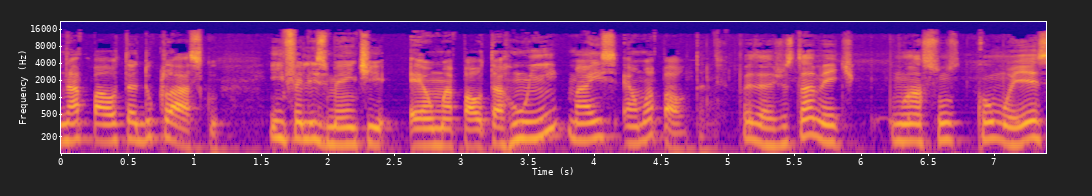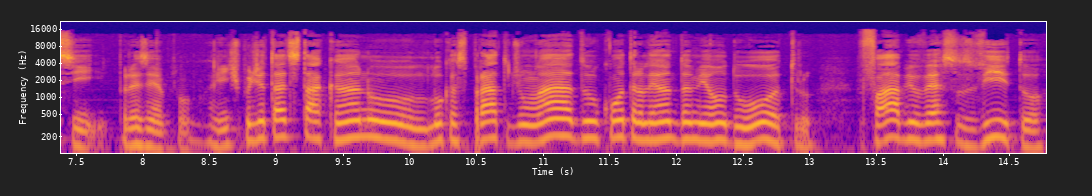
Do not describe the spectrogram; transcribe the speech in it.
na pauta do clássico. Infelizmente, é uma pauta ruim, mas é uma pauta. Pois é, justamente um assunto como esse, por exemplo, a gente podia estar destacando Lucas Prato de um lado contra Leandro Damião do outro, Fábio versus Vitor,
